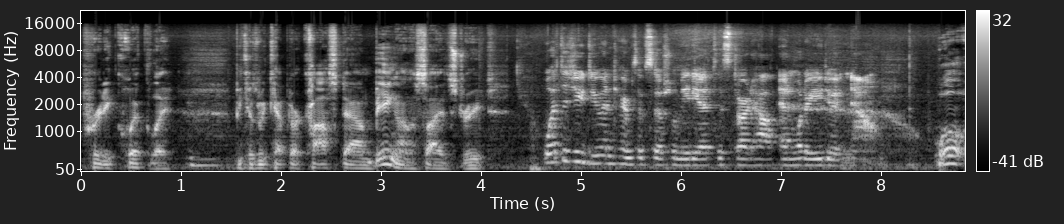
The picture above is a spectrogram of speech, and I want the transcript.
pretty quickly mm-hmm. because we kept our costs down being on a side street. What did you do in terms of social media to start out, and what are you doing now? Well,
